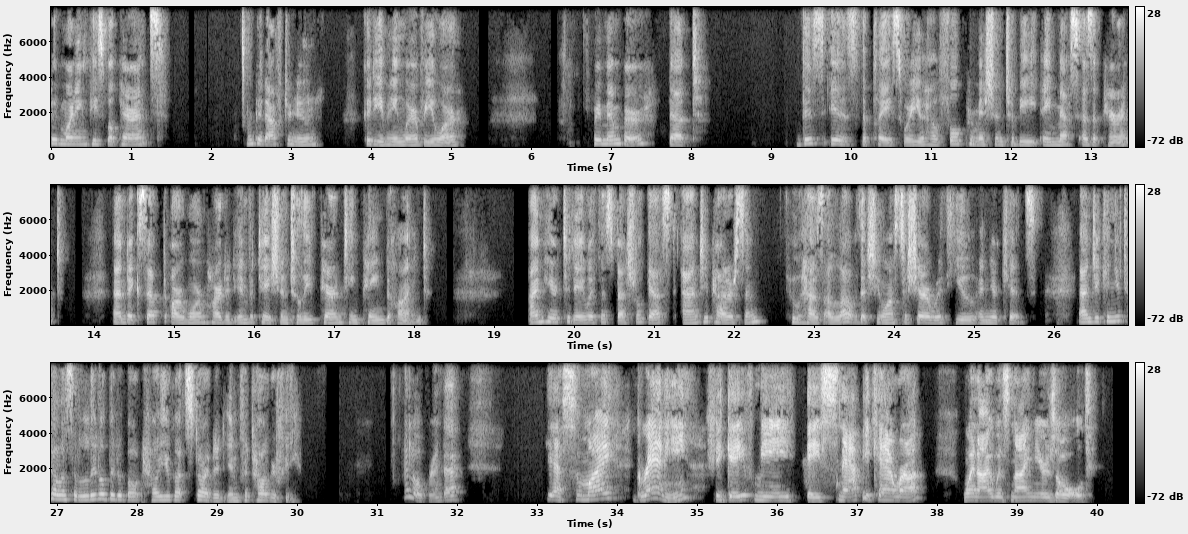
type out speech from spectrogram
Good morning, peaceful parents. Good afternoon, good evening, wherever you are. Remember that this is the place where you have full permission to be a mess as a parent and accept our warm hearted invitation to leave parenting pain behind. I'm here today with a special guest, Angie Patterson, who has a love that she wants to share with you and your kids. Angie, can you tell us a little bit about how you got started in photography? Hello, Brenda. Yes, so my granny, she gave me a snappy camera when I was nine years old.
